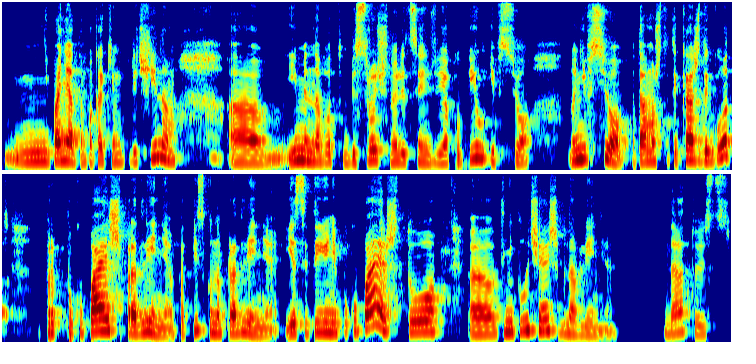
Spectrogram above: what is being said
непонятно по каким причинам, а, именно вот бессрочную лицензию я купил и все. Но не все, потому что ты каждый год покупаешь продление, подписку на продление. Если ты ее не покупаешь, то э, ты не получаешь обновление. Да, то есть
